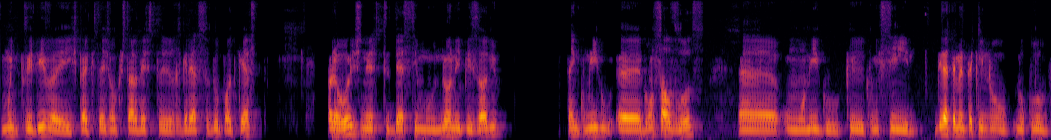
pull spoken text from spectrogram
muito positiva e espero que estejam a gostar deste regresso do podcast. Para hoje, neste 19 episódio, tenho comigo uh, Gonçalo Veloso, uh, um amigo que conheci diretamente aqui no, no clube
